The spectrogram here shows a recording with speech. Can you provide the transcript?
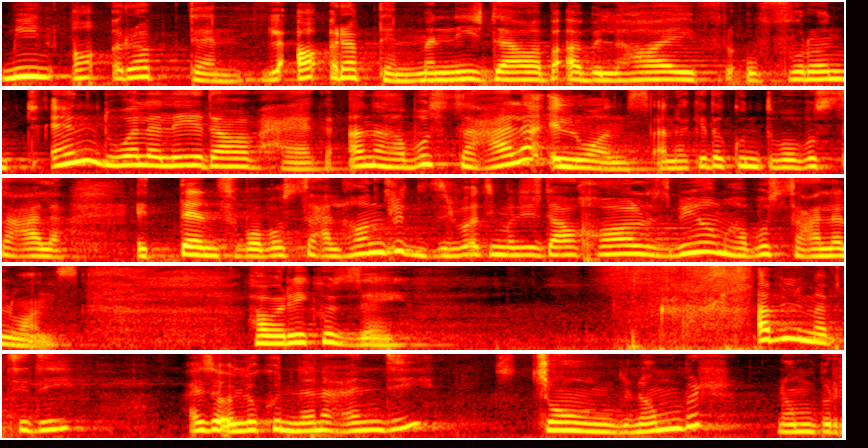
مين أقرب 10 لا أقرب 10 ماليش دعوة بقى بال high front end ولا ليا دعوة بحاجة. أنا هبص على ال ones أنا كده كنت ببص على ال tens وببص على ال hundred دلوقتي ماليش دعوة خالص بيهم. هبص على ال ones هوريكم إزاي. قبل ما أبتدي عايزة أقول لكم إن أنا عندي strong number number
